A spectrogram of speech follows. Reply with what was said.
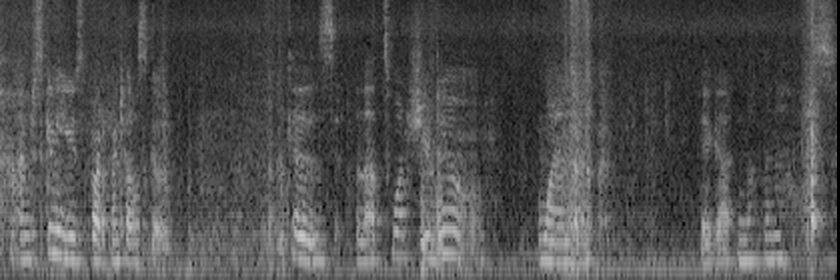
I'm just gonna use part of my telescope. Because that's what you do when you got nothing else.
